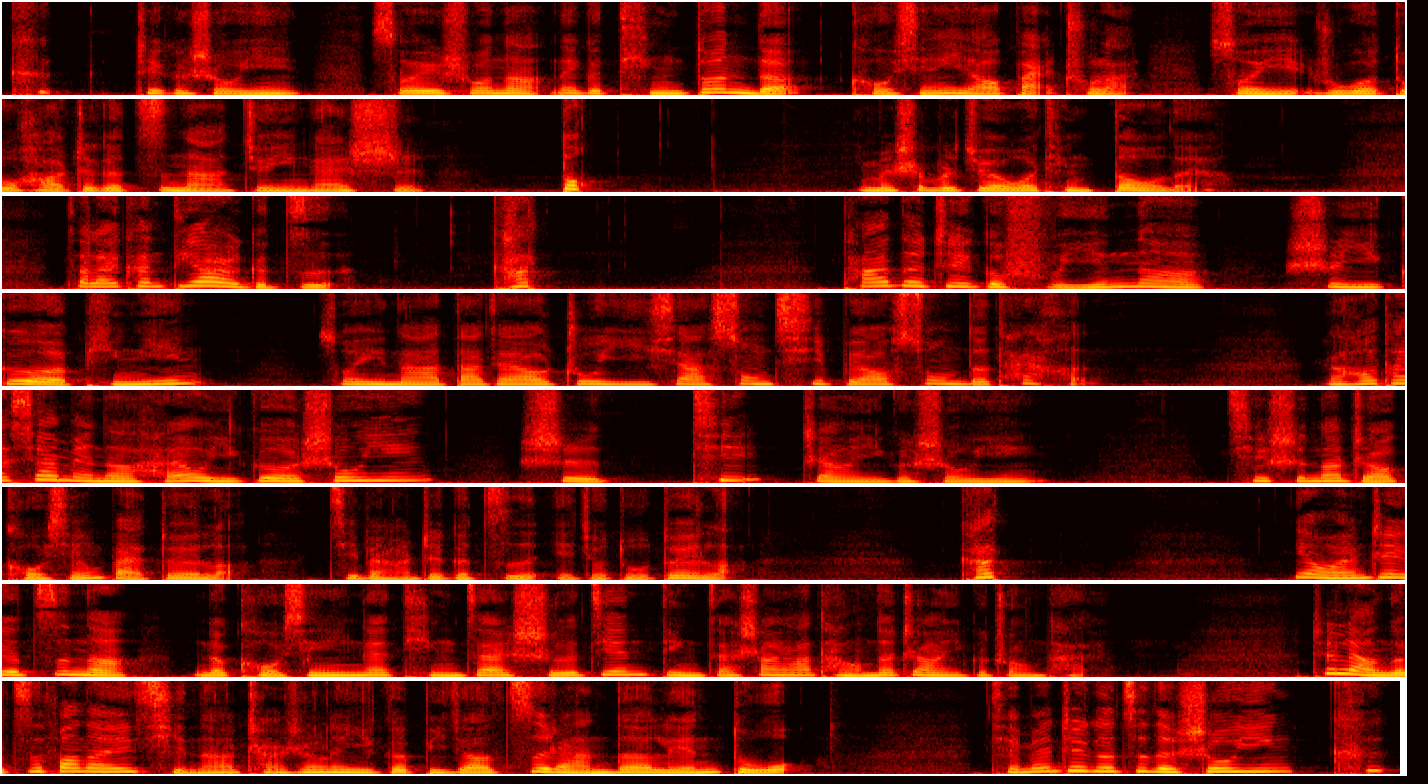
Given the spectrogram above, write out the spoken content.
k 这个收音，所以说呢，那个停顿的口型也要摆出来。所以如果读好这个字呢，就应该是逗。你们是不是觉得我挺逗的呀？再来看第二个字，咔，它的这个辅音呢是一个平音，所以呢，大家要注意一下送气不要送的太狠。然后它下面呢还有一个收音是 t 这样一个收音。其实呢，只要口型摆对了，基本上这个字也就读对了。咔，念完这个字呢，你的口型应该停在舌尖顶在上牙膛的这样一个状态。这两个字放在一起呢，产生了一个比较自然的连读。前面这个字的收音 k，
